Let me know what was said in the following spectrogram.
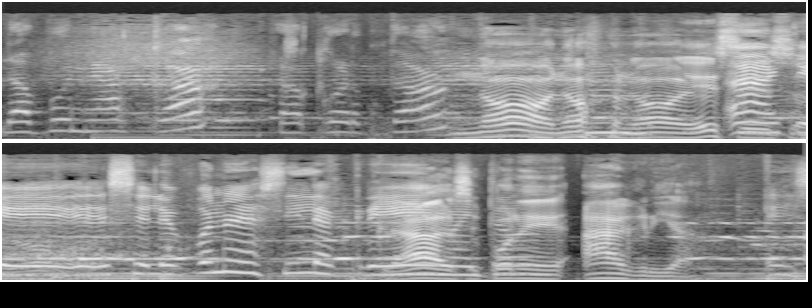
la pone acá, la corta. No, no, no, es ah, eso. que no. se le pone así la crema Claro, y se todo. pone agria. Es...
